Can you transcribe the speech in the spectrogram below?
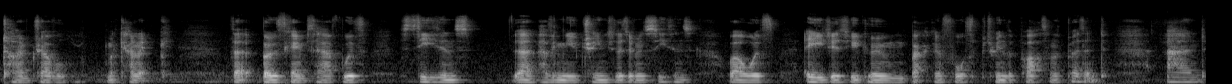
time travel mechanic that both games have with seasons um, having you change the different seasons, well with ages you're going back and forth between the past and the present. And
